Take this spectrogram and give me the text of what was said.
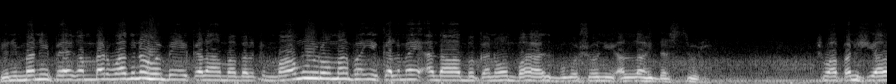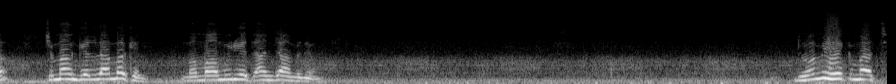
یعنی منی پیغمبر ود نہ ہو بے کلام، بلکہ مامور ہوں میں بھئی کلمہ ادا بکنوں باید بگوشونی اللہ دستور شما پنشیا، چما گلہ مکن میں ماموریت انجام دوں۔ دومی حکمت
